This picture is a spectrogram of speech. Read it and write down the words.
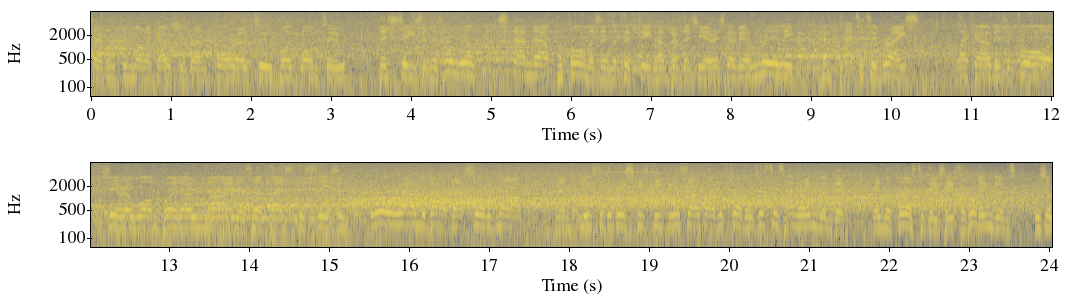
seventh in Monaco. She's run 402.12 this season. There's no real standout performers in the 1500 this year. It's going to be a really competitive race. Lakhouad is a 4.01.09 as her best this season. They're all round about that sort of mark. And Lisa Dobriskey's keeping herself out of trouble, just as Hannah England did in the first of these heats. I thought England's was a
